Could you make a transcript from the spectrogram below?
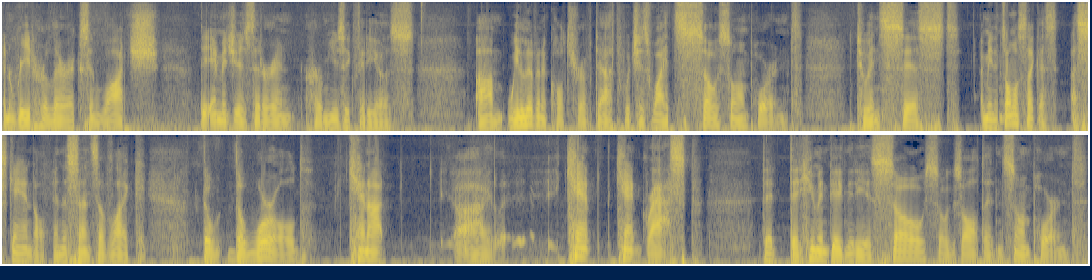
and read her lyrics and watch the images that are in her music videos. Um, we live in a culture of death, which is why it's so so important to insist. I mean, it's almost like a scandal in the sense of like the the world cannot uh, can't can't grasp that that human dignity is so so exalted and so important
